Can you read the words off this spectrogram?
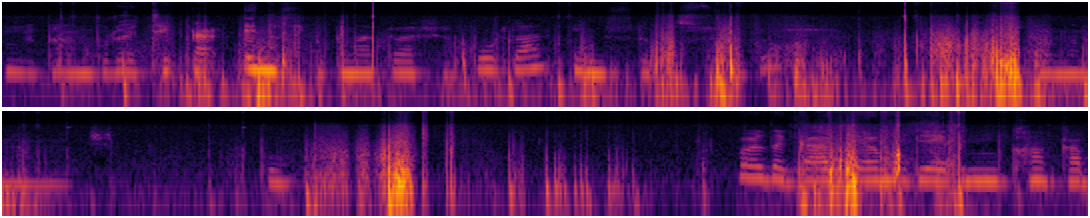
Şimdi ben buraya tekrar en üst bakın arkadaşlar. Buradan en üste basıyoruz. Anlamam için. Bu. Bu arada Gazi diye benim kankam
